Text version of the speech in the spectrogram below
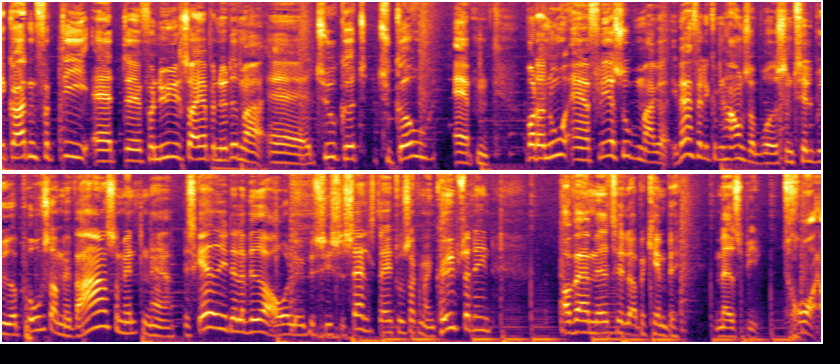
Det gør den, fordi at øh, for nylig så har jeg benyttet mig af Too Good To Go-appen, hvor der nu er flere supermarkeder, i hvert fald i Københavnsområdet, som tilbyder poser med varer, som enten er beskadiget eller ved at overløbe sidste salgsdato, så kan man købe sådan en og være med til at bekæmpe madspil. Tror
